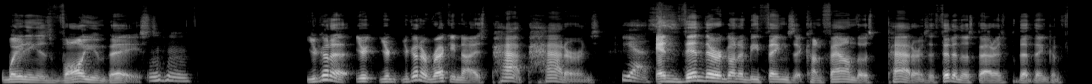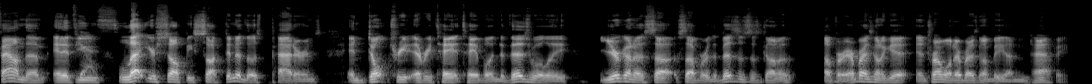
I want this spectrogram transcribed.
waiting is volume based. hmm You're gonna you're, you're you're gonna recognize pat patterns, Yes, and then there are going to be things that confound those patterns that fit in those patterns but that then confound them. And if you Yes. let yourself be sucked into those patterns and don't treat every ta- table individually, you're going to su- suffer. The business is going to suffer. Everybody's going to get in trouble, and everybody's going to be unhappy.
